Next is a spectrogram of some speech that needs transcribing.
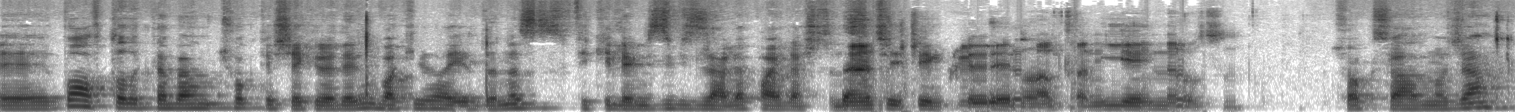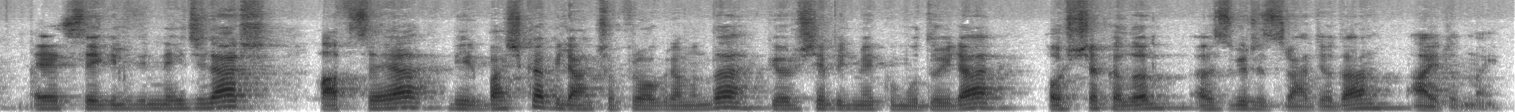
E, bu haftalıkta ben çok teşekkür ederim. Vakit ayırdınız, fikirlerinizi bizlerle paylaştınız. Ben teşekkür ederim Altan. İyi yayınlar olsun. Çok sağ olun hocam. Evet sevgili dinleyiciler, haftaya bir başka bilanço programında görüşebilmek umuduyla hoşçakalın. Özgürüz Radyo'dan ayrılmayın.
